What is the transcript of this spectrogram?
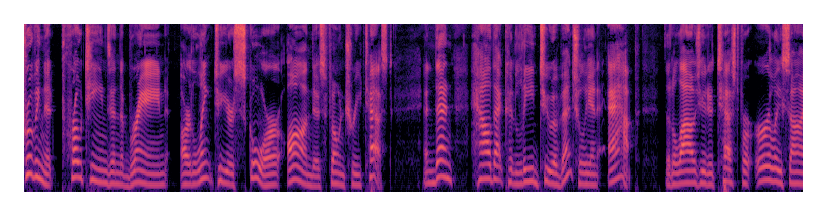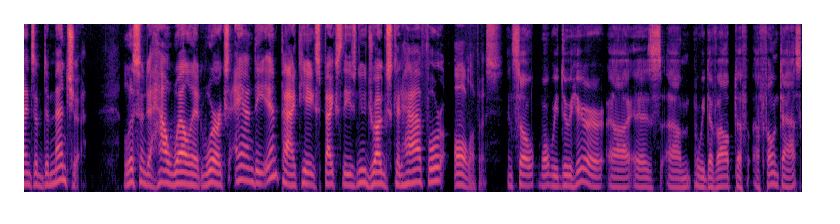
proving that proteins in the brain are linked to your score on this phone tree test. And then how that could lead to eventually an app that allows you to test for early signs of dementia. Listen to how well it works and the impact he expects these new drugs could have for all of us. And so, what we do here uh, is um, we developed a, a, phone task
